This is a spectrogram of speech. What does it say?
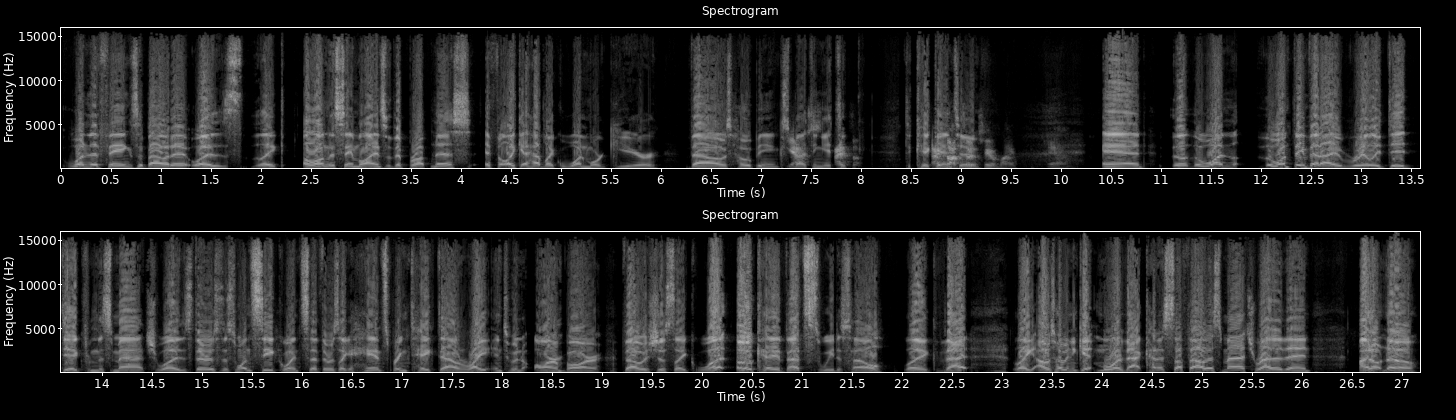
one of the things about it was like along the same lines with abruptness. It felt like it had like one more gear that I was hoping, expecting Yes, it to thought- to kick I thought into. so too, Mike. Yeah. And the the one the one thing that I really did dig from this match was there was this one sequence that there was like a handspring takedown right into an armbar that was just like, what? Okay, that's sweet as hell. Like that, like I was hoping to get more of that kind of stuff out of this match rather than, I don't know.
